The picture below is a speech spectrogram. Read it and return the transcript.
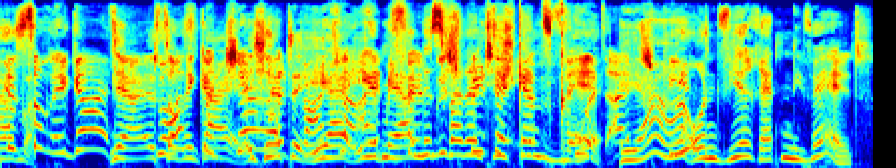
ist doch egal. Ja, ist du doch egal. Ich hatte ja eben, ja, das war natürlich ganz cool. Ja, und wir retten die Welt.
